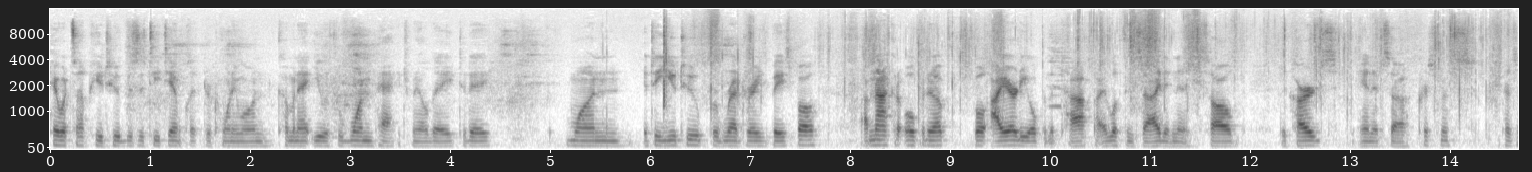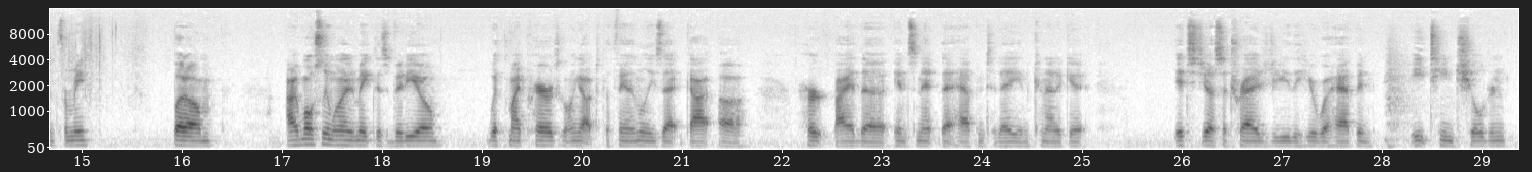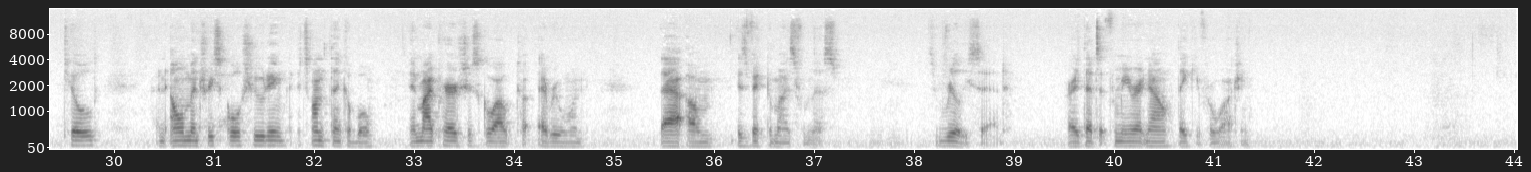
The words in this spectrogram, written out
Hey, what's up, YouTube? This is TTM Collector 21 coming at you with one package mail day today. One, it's a YouTube from Red Rays Baseball. I'm not going to open it up, but I already opened the top. I looked inside and I saw the cards, and it's a Christmas present for me. But um, I mostly wanted to make this video with my prayers going out to the families that got uh, hurt by the incident that happened today in Connecticut. It's just a tragedy to hear what happened. 18 children killed, an elementary school shooting. It's unthinkable. And my prayers just go out to everyone that um, is victimized from this. It's really sad. Alright, that's it for me right now. Thank you for watching.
